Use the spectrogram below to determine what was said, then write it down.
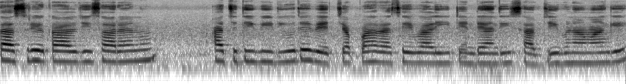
ਸਤਿ ਸ੍ਰੀ ਅਕਾਲ ਜੀ ਸਾਰਿਆਂ ਨੂੰ। ਅੱਜ ਦੀ ਵੀਡੀਓ ਦੇ ਵਿੱਚ ਆਪਾਂ ਰਸੇ ਵਾਲੀ ਟਿੰਡਿਆਂ ਦੀ ਸਬਜ਼ੀ ਬਣਾਵਾਂਗੇ।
